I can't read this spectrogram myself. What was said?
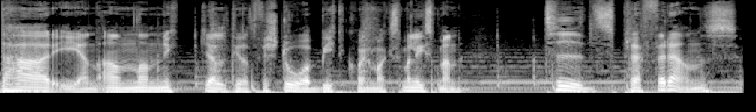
Det här är en annan nyckel till att förstå bitcoin-maximalismen. Tidspreferens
